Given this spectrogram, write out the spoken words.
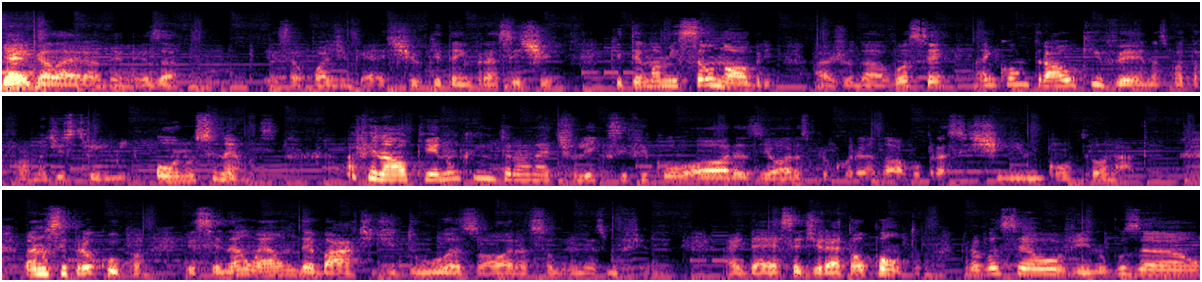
E aí galera, beleza? Esse é o podcast O que tem para assistir, que tem uma missão nobre: ajudar você a encontrar o que vê nas plataformas de streaming ou nos cinemas. Afinal, quem nunca entrou na Netflix e ficou horas e horas procurando algo para assistir e não encontrou nada? Mas não se preocupa, esse não é um debate de duas horas sobre o mesmo filme. A ideia é ser direto ao ponto, para você ouvir no busão,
